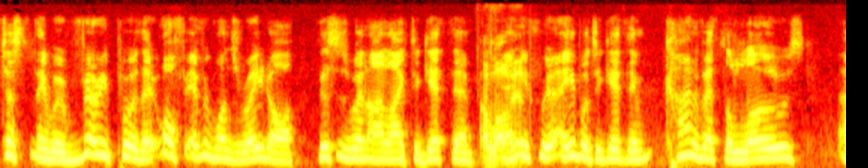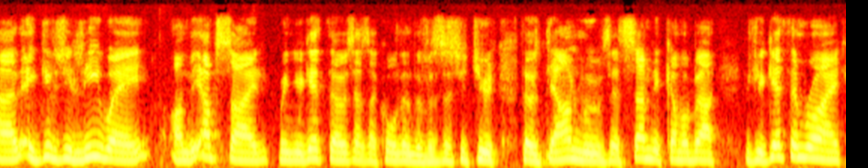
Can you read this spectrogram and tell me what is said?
just they were very poor. They're off everyone's radar. This is when I like to get them. I love and it. if we're able to get them kind of at the lows, uh, it gives you leeway on the upside, when you get those, as I call them, the vicissitude, those down moves that suddenly come about, if you get them right,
